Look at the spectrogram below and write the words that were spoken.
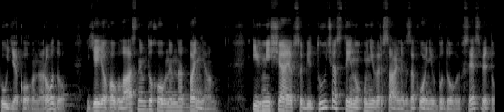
будь-якого народу є його власним духовним надбанням і вміщає в собі ту частину універсальних законів будови Всесвіту,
